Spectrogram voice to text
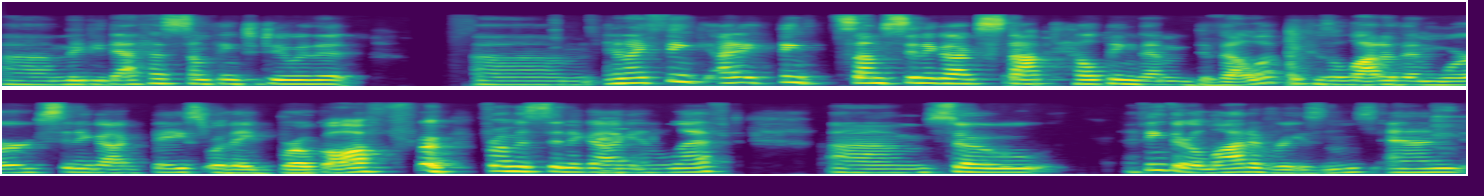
um, maybe that has something to do with it. Um, and I think I think some synagogues stopped helping them develop because a lot of them were synagogue based or they broke off from a synagogue and left. Um, so I think there are a lot of reasons and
